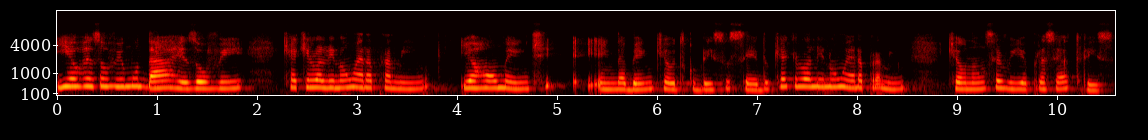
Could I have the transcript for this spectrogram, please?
E eu resolvi mudar, resolvi que aquilo ali não era para mim e eu realmente, ainda bem que eu descobri isso cedo, que aquilo ali não era para mim, que eu não servia para ser atriz,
